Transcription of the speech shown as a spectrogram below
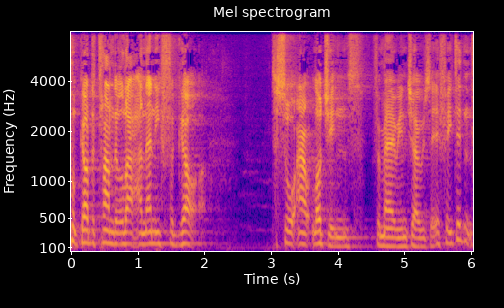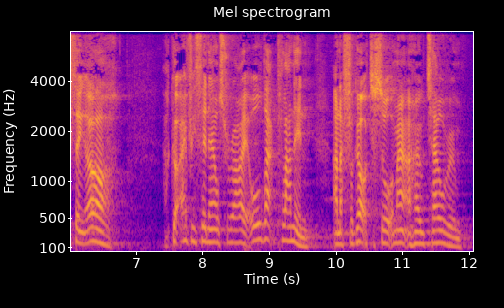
oh, God had planned all that and then he forgot to sort out lodgings for Mary and Joseph. He didn't think, oh, I've got everything else right, all that planning, and I forgot to sort them out a hotel room.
